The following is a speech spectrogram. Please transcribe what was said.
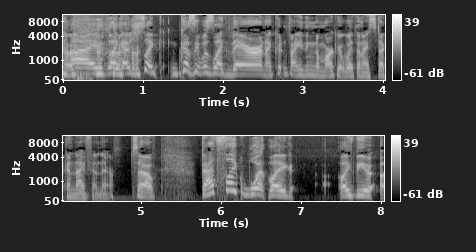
I like I was just like because it was like there and I couldn't find anything to mark it with, and I stuck a knife in there. So That's like what like like the uh,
